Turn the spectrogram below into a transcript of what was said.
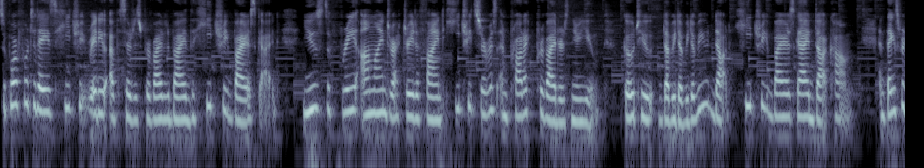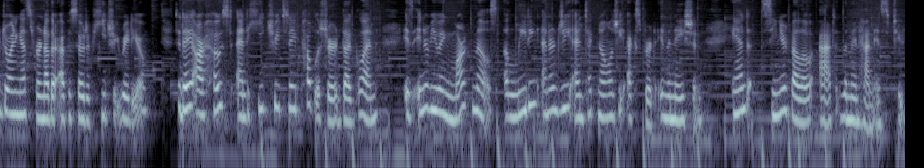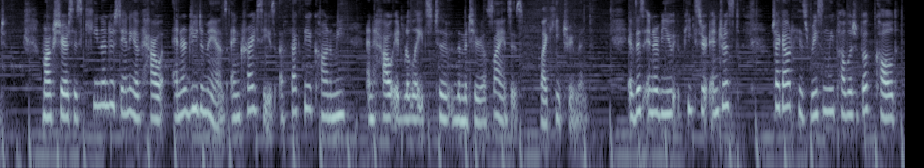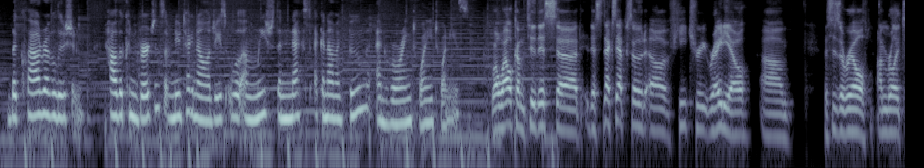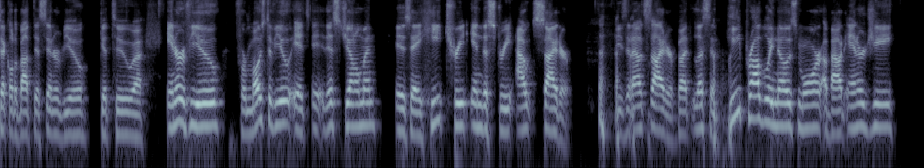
Support for today's Heat Treat Radio episode is provided by the Heat Treat Buyer's Guide. Use the free online directory to find heat treat service and product providers near you. Go to www.heattreatbuyersguide.com. And thanks for joining us for another episode of Heat Treat Radio. Today, our host and Heat Treat Today publisher, Doug Glenn, is interviewing Mark Mills, a leading energy and technology expert in the nation and senior fellow at the Manhattan Institute. Mark shares his keen understanding of how energy demands and crises affect the economy and how it relates to the material sciences, like heat treatment. If this interview piques your interest, check out his recently published book called The Cloud Revolution How the Convergence of New Technologies Will Unleash the Next Economic Boom and Roaring 2020s. Well, welcome to this uh, this next episode of Heat Treat Radio. Um, this is a real. I'm really tickled about this interview get to uh, interview. For most of you, it's it, this gentleman is a heat treat industry outsider. He's an outsider, but listen, he probably knows more about energy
